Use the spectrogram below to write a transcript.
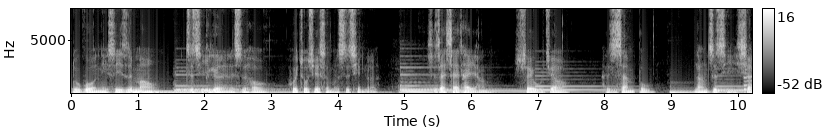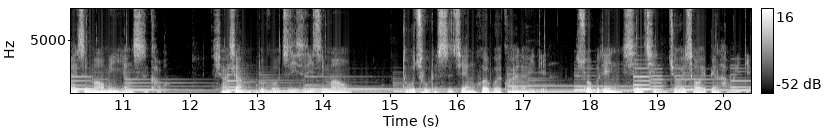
如果你是一只猫，自己一个人的时候会做些什么事情呢？是在晒太阳、睡午觉，还是散步？让自己像一只猫咪一样思考。想想，如果自己是一只猫，独处的时间会不会快乐一点？说不定心情就会稍微变好一点。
